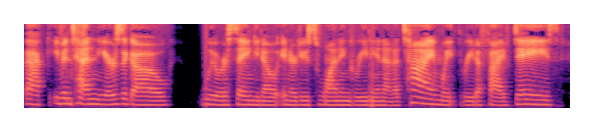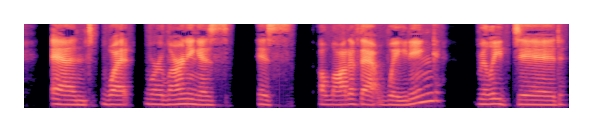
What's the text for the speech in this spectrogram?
back even 10 years ago, we were saying, you know, introduce one ingredient at a time, wait 3 to 5 days. And what we're learning is is a lot of that waiting really did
